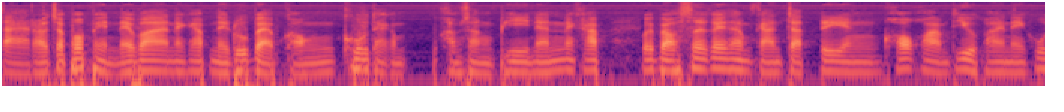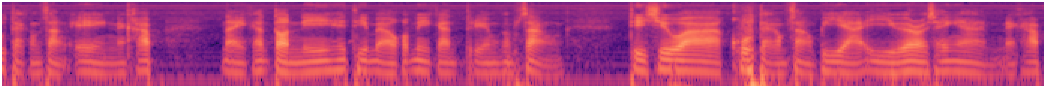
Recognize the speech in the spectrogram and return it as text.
แต่เราจะพบเห็นได้ว่านะครับในรูปแบบของคู่แต่คำสั่ง P นั้นนะครับเว็บเบราว์เซอร์ก็จะทำการจัดเรียงข้อความที่อยู่ภายในคู่แต่คำสั่งเองนะครับในขั้นตอนนี้ HTML ก็มีการเตรียมคำสั่ง ที่ชื่อว่าคู่แต่คำสั่ง PRE ไว้เราใช้งานนะครับ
